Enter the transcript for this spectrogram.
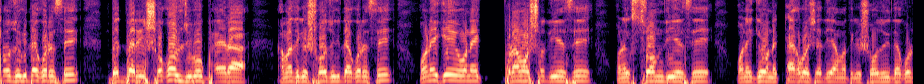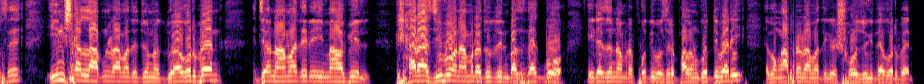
সহযোগিতা করেছে। বেদবাড়ির সকল যুবক ভাইয়েরা আমাদেরকে সহযোগিতা করেছে। অনেকে অনেক পরামর্শ দিয়েছে, অনেক শ্রম দিয়েছে, অনেকে অনেক টাকা পয়সা দিয়ে আমাদেরকে সহযোগিতা করছে। ইনশাল্লাহ আপনারা আমাদের জন্য দোয়া করবেন, যেন আমাদের এই মাহফিল সারা জীবন আমরা যতদিন বাঁচে থাকব, এটা যেন আমরা প্রতি বছর পালন করতে পারি এবং আপনারা আমাদেরকে সহযোগিতা করবেন।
